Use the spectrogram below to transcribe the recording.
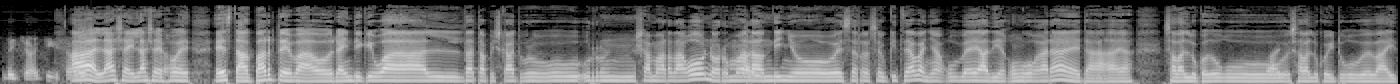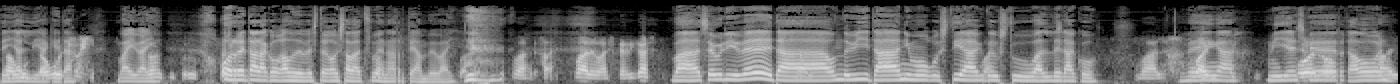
eta Ah, lasai, lasai, jo, ez da, aparte, ba, oraindik igual data pizkat ur- urrun xamar dago, normala Bai. ondino ez errez eukitzea, baina gu be adi egongo gara, eta zabalduko dugu, zabalduko ditugu be bai, deialdiak, eta bai. bai, bai, horretarako gaude beste gauza batzuen artean be bai. Vale, vale, ba, eskerrik asko. Ba, zeuri be, eta ondo ibili eta animo guztiak deustu alderako. Vale, Venga, bai. mila esker, Bueno, Gabon. bai,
